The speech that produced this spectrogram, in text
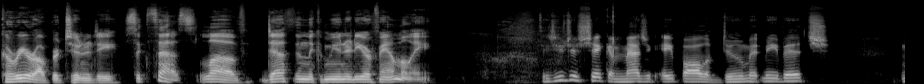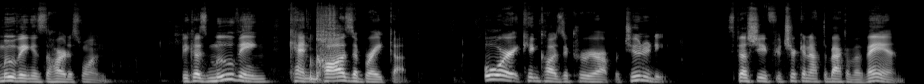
career opportunity, success, love, death in the community or family. Did you just shake a magic eight ball of doom at me, bitch? Moving is the hardest one because moving can cause a breakup or it can cause a career opportunity, especially if you're tricking out the back of a van.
